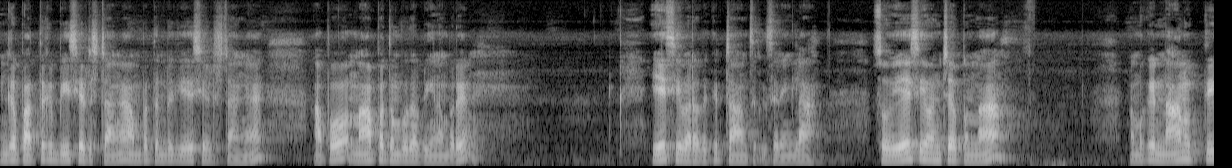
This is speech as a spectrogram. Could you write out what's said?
இங்கே பத்துக்கு பிசி அடிச்சிட்டாங்க ஐம்பத்தெண்டுக்கு ஏசி அடிச்சிட்டாங்க. அப்போது நாற்பத்தொம்போது அப்படிங்கிற நம்பரு ஏசி வர்றதுக்கு சான்ஸ் இருக்குது சரிங்களா? ஸோ ஏசி வந்துச்சு அப்படின்னா நமக்கு நானூற்றி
